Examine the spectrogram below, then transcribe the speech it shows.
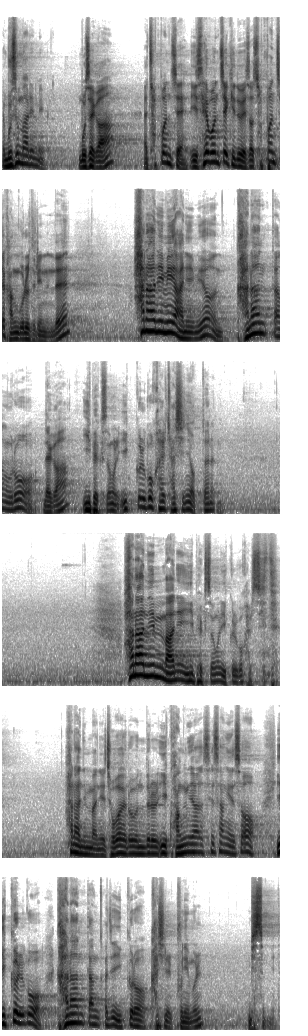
무슨 말입니까? 모세가 첫 번째 이 세 번째 기도에서 첫 번째 강구를 드리는데 하나님이 아니면 가나안 땅으로 내가 이 백성을 이끌고 갈 자신이 없다는 하나님만이 이 백성을 이끌고 갈 수 있다. 하나님만이 저와 여러분들을 이 광야 세상에서 이끌고 가나안 땅까지 이끌어 가실 분임을 믿습니다.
